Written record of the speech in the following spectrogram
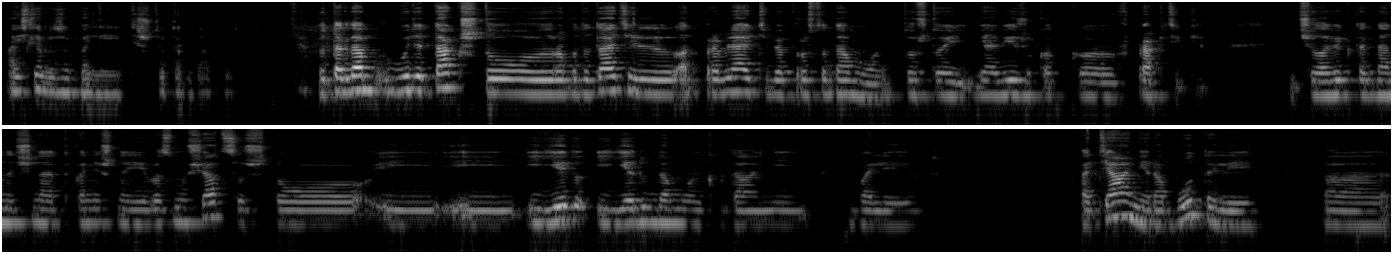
а если вы заболеете, что тогда будет? Вот тогда будет так, что работодатель отправляет тебя просто домой. То, что я вижу как э, в практике. И человек тогда начинает, конечно, и возмущаться, что и, и, и, едут, и едут домой, когда они болеют. Хотя они работали э,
